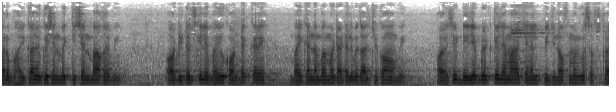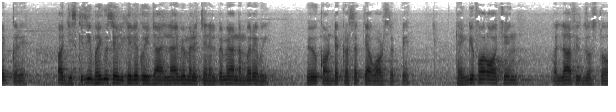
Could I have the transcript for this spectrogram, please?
और भाई का लोकेशन भाई किचन बाग है भाई। और डिटेल्स के लिए भाई को कॉन्टैक्ट करें। भाई का नंबर मैं टाइटल पर डाल चुका हूँ भाई। और ऐसे डेली अपडेट के लिए हमारा चैनल पिजन ऑफ़ मन को सब्सक्राइब करें। और जिस किसी भाई को सेल के लिए कुछ डालना है भाई मेरे चैनल पर मेरा नंबर है भाई। मेरे को कॉन्टैक्ट कर सकते हैं व्हाट्सएप पर थैंक यू फॉर वॉचिंग अल्लाह हाफिज़ दोस्तों।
